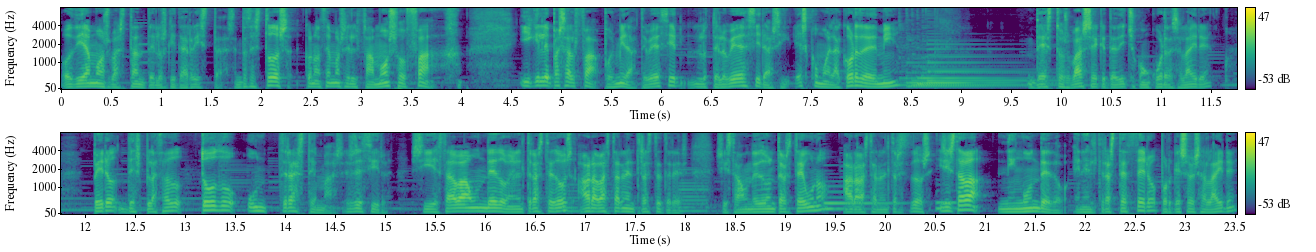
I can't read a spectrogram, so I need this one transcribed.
odiamos bastante los guitarristas. Entonces todos conocemos el famoso Fa. ¿Y qué le pasa al Fa? Pues mira, te voy a decir, te lo voy a decir así. Es como el acorde de Mi, de estos base que te he dicho con cuerdas al aire, pero desplazado todo un traste más. Es decir, si estaba un dedo en el traste 2, ahora va a estar en el traste 3. Si estaba un dedo en el traste 1, ahora va a estar en el traste 2. Y si estaba ningún dedo en el traste 0, porque eso es al aire,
